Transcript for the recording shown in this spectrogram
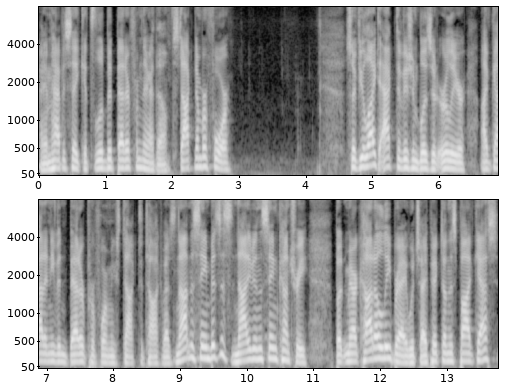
I am happy to say it gets a little bit better from there, though. Stock number four. So if you liked Activision Blizzard earlier, I've got an even better performing stock to talk about. It's not in the same business, not even in the same country, but Mercado Libre, which I picked on this podcast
